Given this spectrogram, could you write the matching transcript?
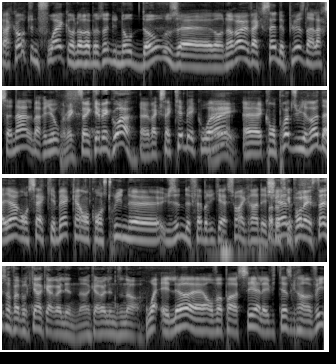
Par contre, une fois qu'on aura besoin d'une autre dose, euh, on aura un vaccin de plus dans l'arsenal, Mario. Un vaccin québécois. Un vaccin québécois Hey. euh, qu'on produira d'ailleurs, on sait à Québec, quand on construit une euh, usine de fabrication à grande échelle. parce que pour l'instant, ils sont fabriqués en Caroline, hein, en Caroline du Nord. Ouais, et là, on va passer à la vitesse grand V,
